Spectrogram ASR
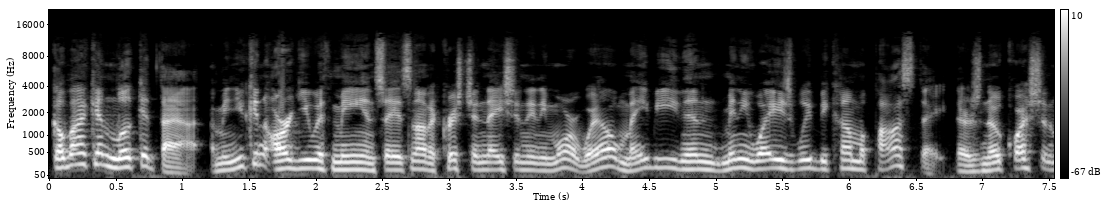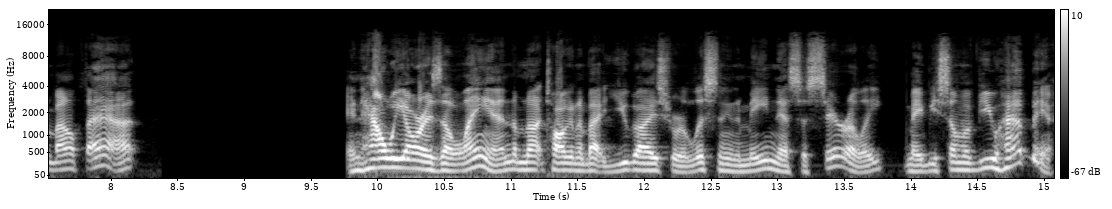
go back and look at that. I mean, you can argue with me and say it's not a Christian nation anymore. Well, maybe in many ways we become apostate. There's no question about that. And how we are as a land, I'm not talking about you guys who are listening to me necessarily. Maybe some of you have been.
